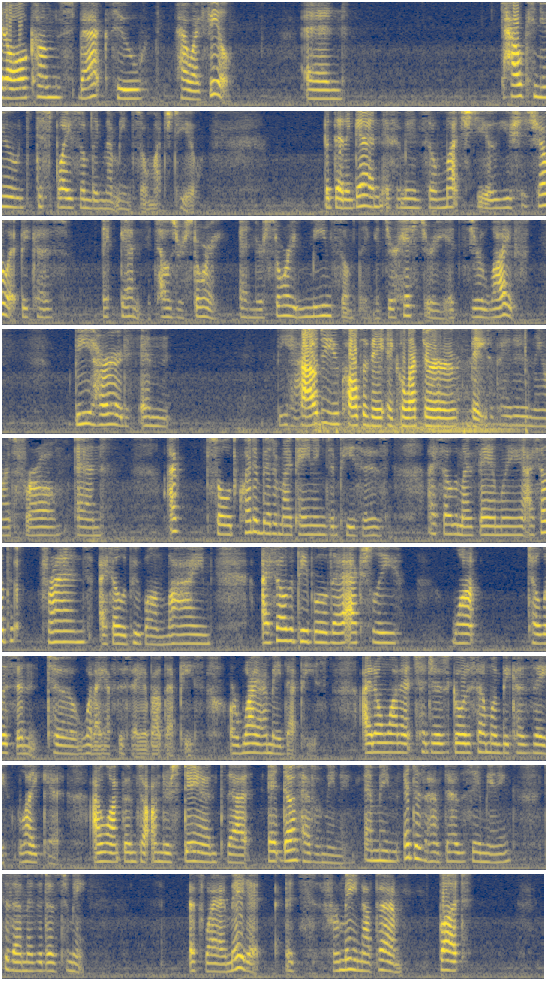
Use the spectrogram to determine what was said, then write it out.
It all comes back to how I feel. And how can you display something that means so much to you? But then again, if it means so much to you, you should show it because, again, it tells your story. And your story means something. It's your history, it's your life. Be heard and be happy. How do you cultivate a collector base? participated in the Arts for All, and I've sold quite a bit of my paintings and pieces. I sell to my family, I sell to friends, I sell to people online, I sell to people that actually want to listen to what I have to say about that piece or why I made that piece. I don't want it to just go to someone because they like it. I want them to understand that it does have a meaning. I mean, it doesn't have to have the same meaning to them as it does to me. that's why I made it. It's for me, not them. But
